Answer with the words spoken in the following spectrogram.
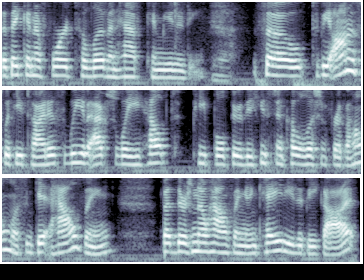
that they can afford to live and have community Yeah. So to be honest with you titus we have actually helped people through the houston coalition for the homeless get housing but there's no housing in katy to be got.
